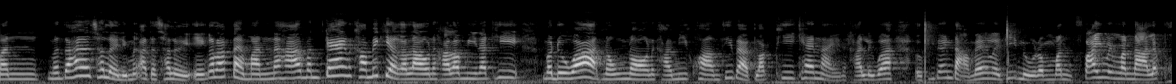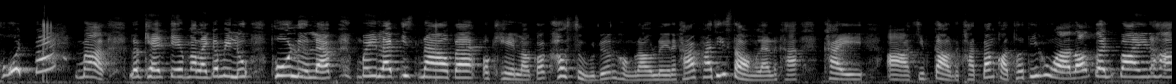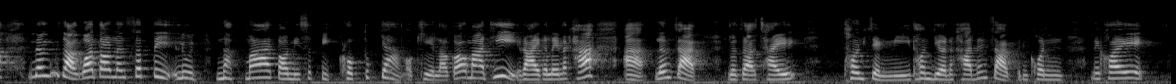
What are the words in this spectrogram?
มันมันจะให้เฉลยหรือมันอาจจะเฉลยเองก็แล้วแต่มันนะคะ มันแกล้งนะคะไม่เกี่ยวกับเรานะคะ เรามีหน้าที่มาดูว่าน้องๆนะคะ มีความที่แบบรักพี่แค่ไหนนะคะ หรือว่าเออพี่แม่งด่าแม่งเลยพี่หนูรำมันไส้มันมานานแล้วพูดมาก มาก แล้วเคสเกมอะไรก็ไม่รู้พูดหรือแรปไม่แรป is now ไปโอเค เราก็เข้าสู่เรื่องของเราเลยนะคะพาร์ทที่ 2 แล้วนะคะ ใครอ่าคลิปเก่านะคะ ต้องขอโทษที่หัวเราะเกินไปนะคะ เนื่องจากว่าตอนนั้นสติหลุดหนักมากตอนนี้สติครบทุกอย่างโอเค เราก็มาที่รายกันเลยนะคะอ่าเริ่มจากเราจะใช้โทนเสียงนี้โทนเดียวนะคะ เนื่องจากเป็นคนไม่ค่อย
